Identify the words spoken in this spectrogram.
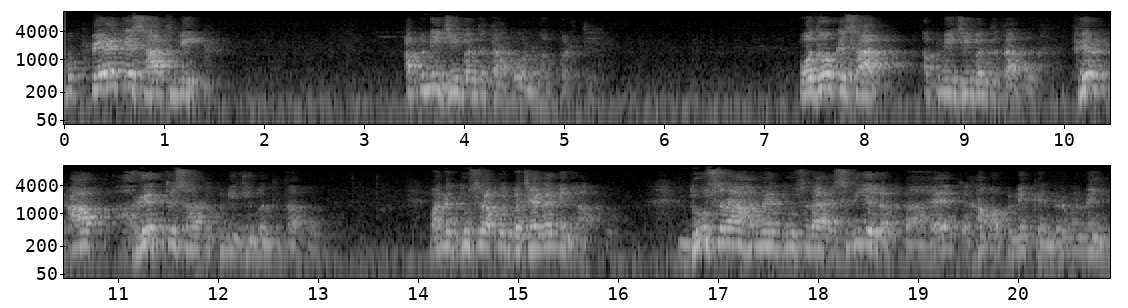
वो पेड़ के साथ भी अपनी जीवंतता को अनुभव करते हैं। पौधों के साथ अपनी जीवंतता को, फिर आप हरेक के साथ अपनी जीवंतता को। माने दूसरा कोई बचेगा नहीं आपको। दूसरा हमें दूसरा इसलिए लगता है कि हम अपने केंद्र में नहीं।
